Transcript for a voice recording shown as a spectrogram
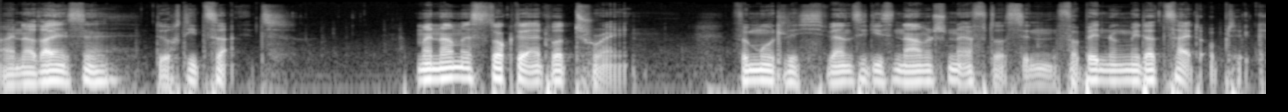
Eine Reise durch die Zeit. Mein Name ist Dr. Edward Train. Vermutlich werden Sie diesen Namen schon öfters in Verbindung mit der Zeitoptik,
